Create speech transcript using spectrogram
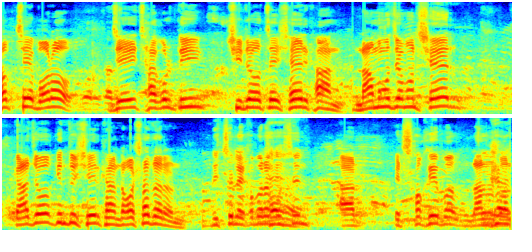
সবচেয়ে বড় যে ছাগলটি সেটা হচ্ছে শের খান নামও যেমন শের কাজও কিন্তু শের খান অসাধারণ। নিশ্চয় লেখাপড়া হ্যাঁ, করছেন আর এর শখে লালন হ্যাঁ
